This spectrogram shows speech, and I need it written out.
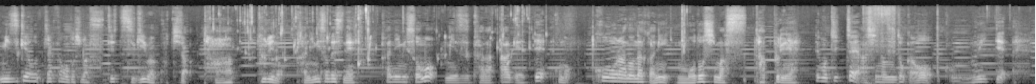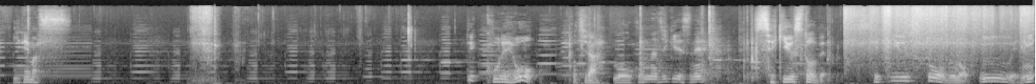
水気を若干落とします。で、次はこちら。たっぷりのカニ味噌ですね。カニ味噌も水から上げて、この甲羅の中に戻します。たっぷりね。で、このちっちゃい足の実とかをこう剥いて入れます。で、これを、こちら、もうこんな時期ですね。石油ストーブ。石油ストーブの上に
